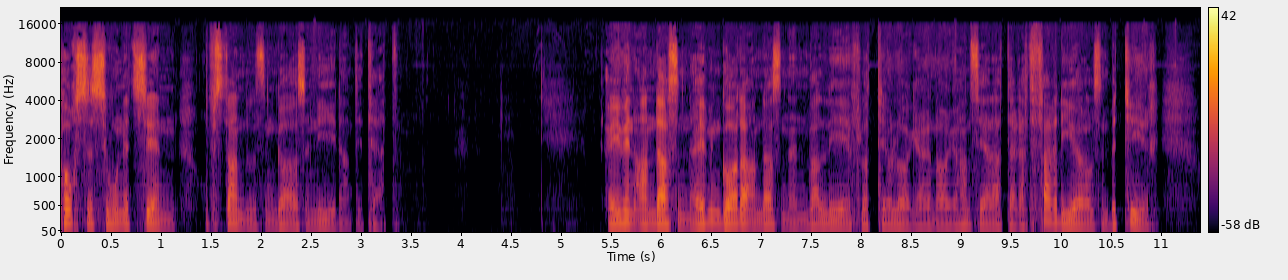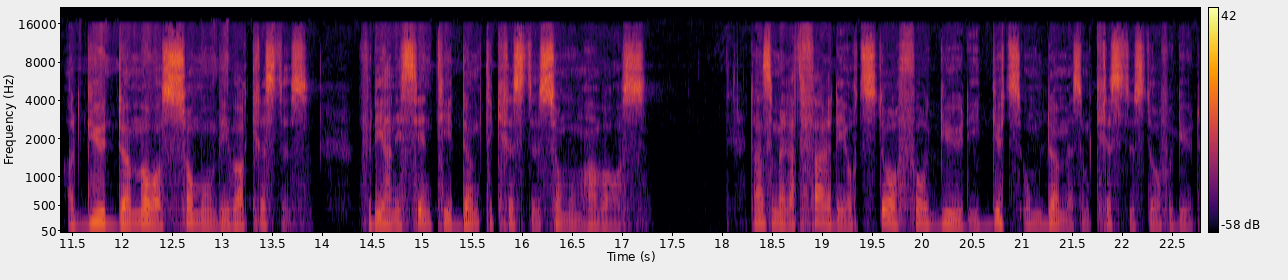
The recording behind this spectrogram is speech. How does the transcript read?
Korset sonet synd. Oppstandelsen ga oss en ny identitet. Øyvind Andersen, Øyvind Gårde Andersen, en veldig flott teolog her i Norge, han sier dette. Rettferdiggjørelsen betyr at Gud dømmer oss som om vi var Kristus. Fordi han i sin tid dømte Kristus som om han var oss. Den som er rettferdiggjort, står for Gud i Guds omdømme som Kristus står for Gud.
